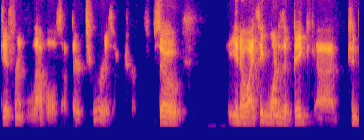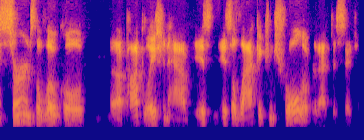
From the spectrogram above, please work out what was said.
different levels of their tourism curve. So, you know, I think one of the big uh, concerns the local uh, population have is is a lack of control over that decision.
